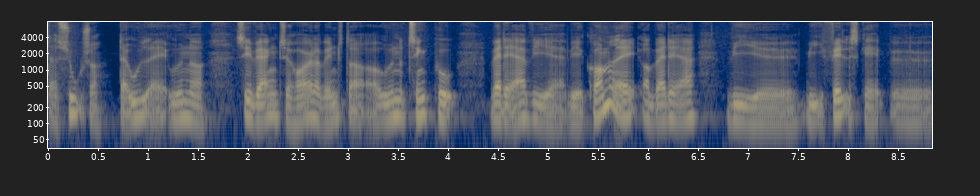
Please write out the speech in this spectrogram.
der suser derud af, uden at se hverken til højre eller venstre, og uden at tænke på, hvad det er, vi er, vi er kommet af, og hvad det er, vi, øh, vi i fællesskab øh,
